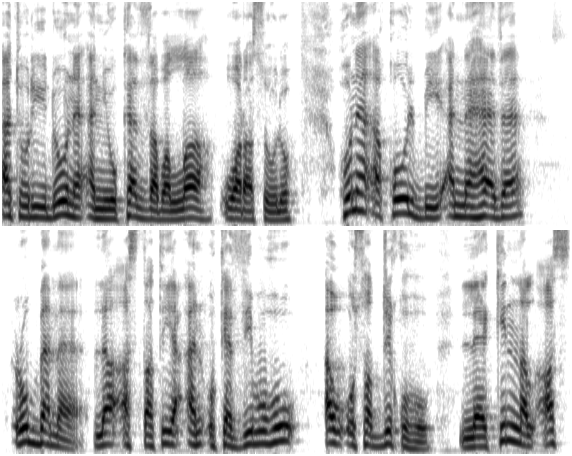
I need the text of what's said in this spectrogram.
أتريدون أن يكذب الله ورسوله؟" هنا أقول بأن هذا ربما لا أستطيع أن أكذبه أو أصدقه، لكن الأصل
